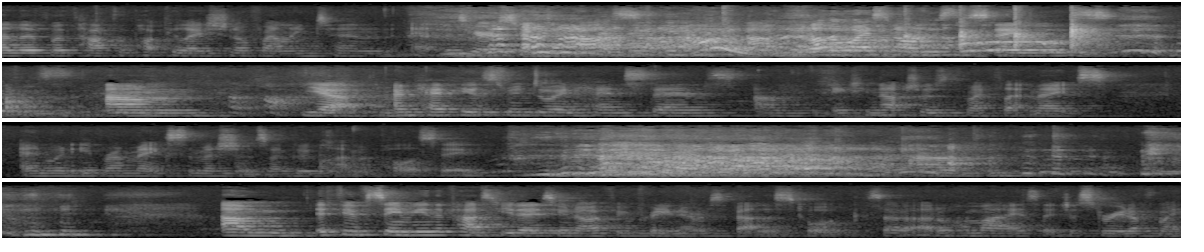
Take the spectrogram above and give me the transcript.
I live with half the population of Wellington at the Terrace Chapter House, um, otherwise known as the Stables. Um, yeah, I'm happiest when doing handstands, um, eating nachos with my flatmates, and when everyone makes submissions on good climate policy. um, um, if you've seen me in the past few days, you know I've been pretty nervous about this talk, so aroha mai as I just read off my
